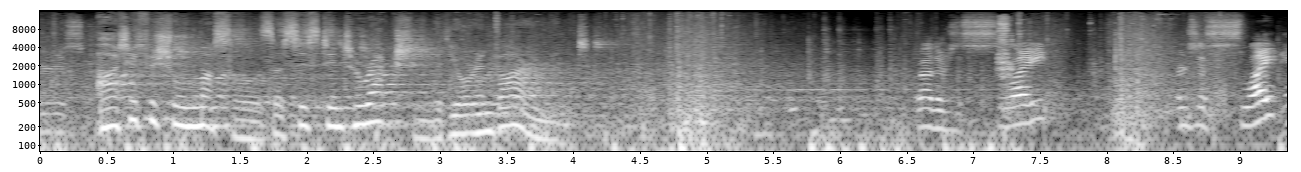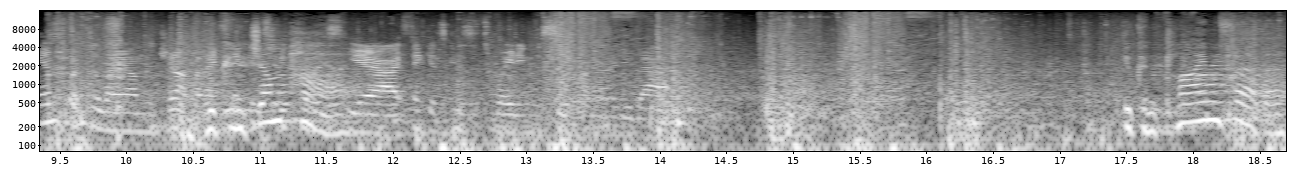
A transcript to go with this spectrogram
weirdest. Artificial muscles assist interaction with your environment. Wow, there's a slight. There's a slight input delay on the jump. You can jump because- higher. Yeah, I think it's because it's waiting to see if I'm gonna do that. You can climb further.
